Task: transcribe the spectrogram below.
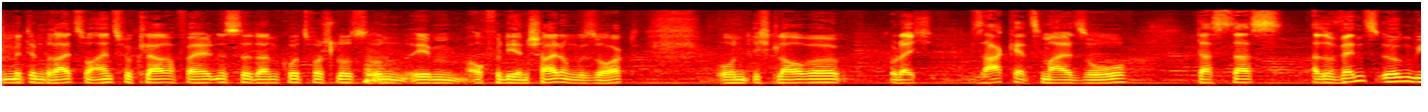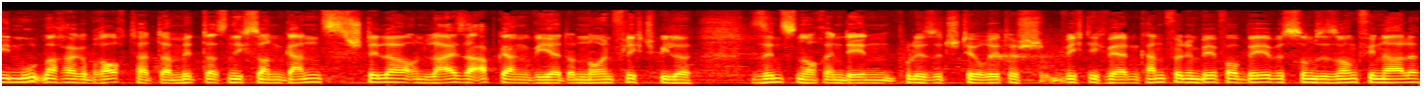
mit dem 3 zu 1 für klare Verhältnisse dann kurz vor Schluss und eben auch für die Entscheidung gesorgt. Und ich glaube, oder ich sag jetzt mal so, dass das, also wenn es irgendwie einen Mutmacher gebraucht hat, damit das nicht so ein ganz stiller und leiser Abgang wird und neun Pflichtspiele sind es noch, in denen Pulisic theoretisch wichtig werden kann für den BVB bis zum Saisonfinale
